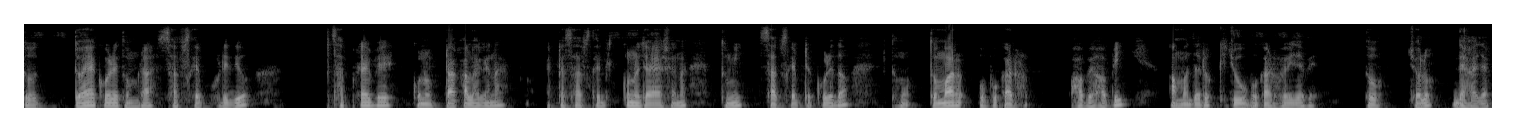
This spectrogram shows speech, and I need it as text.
তো দয়া করে তোমরা সাবস্ক্রাইব করে দিও। সাবস্ক্রাইবে কোনো টাকা লাগে না, একটা সাবস্ক্রাইব কোনো যায় আসে না, তুমি সাবস্ক্রাইবটা করে দাও তোমার উপকার হবে হবেই, আমাদেরও কিছু উপকার হয়ে যাবে। তো চলো, দেখা যাক।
